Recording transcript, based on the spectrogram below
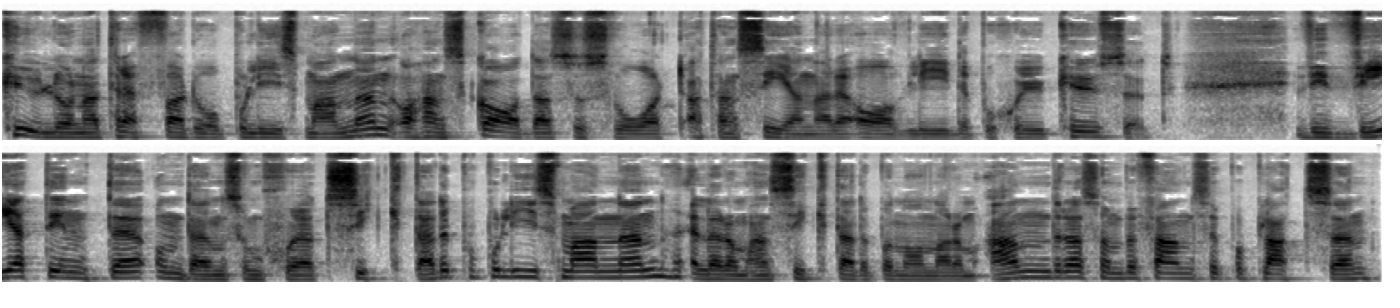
kulorna träffar då polismannen och han skadas så svårt att han senare avlider på sjukhuset. Vi vet inte om den som sköt siktade på polismannen eller om han siktade på någon av de andra som befann sig på platsen.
